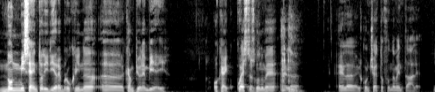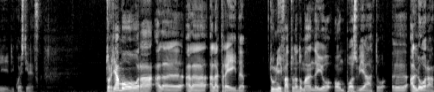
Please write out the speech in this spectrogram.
non mi sento di dire Brooklyn eh, campione NBA. Ok, questo secondo me è il, è il, il concetto fondamentale di, di, questi Nets. Torniamo ora alla, alla, alla, trade. Tu mi hai fatto una domanda, io ho un po' sviato. Uh, allora,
